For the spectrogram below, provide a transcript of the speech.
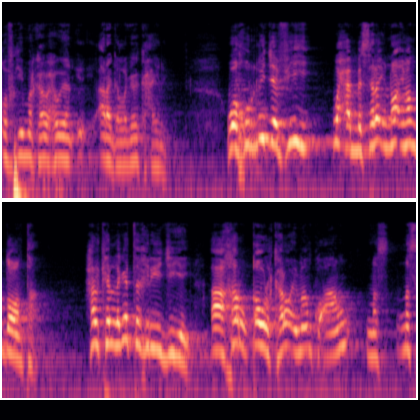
Qofkii markaa waxa weyaan aragga lagaga kaxaynayo wa khurija fiihi waxaa masale inoo iman doonta. Halkan laga takhriijiyey aakharu qowl kale oo imaamku aanu nas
